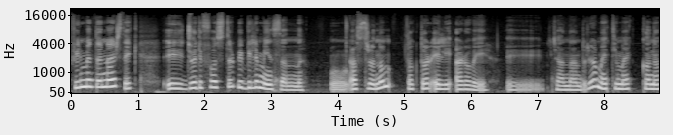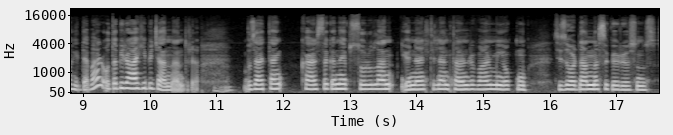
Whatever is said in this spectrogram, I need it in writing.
Filme dönersek e, Jodie Foster bir bilim insanını, e, astronom Dr. Ellie Arroway'i e, canlandırıyor. Matthew McConaughey de var. O da bir rahibi canlandırıyor. Bu zaten Carl Sagan'a hep sorulan, yöneltilen tanrı var mı yok mu? Siz oradan nasıl görüyorsunuz?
